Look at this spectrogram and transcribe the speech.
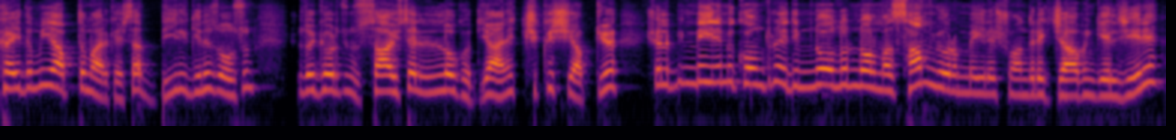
kaydımı yaptım arkadaşlar. Bilginiz olsun. Şurada gördüğünüz sağ üstte logo yani çıkış yap diyor. Şöyle bir mailimi kontrol edeyim. Ne olur ne olmaz. Sanmıyorum maile şu an direkt cevabın geleceğini.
